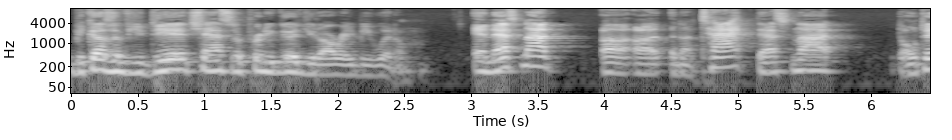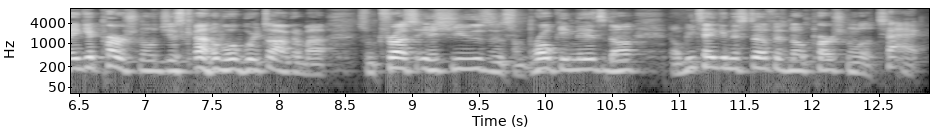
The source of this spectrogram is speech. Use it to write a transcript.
Because if you did, chances are pretty good you'd already be with them. And that's not uh, uh, an attack. That's not don't take it personal, just kind of what we're talking about. Some trust issues and some brokenness. Don't, don't be taking this stuff as no personal attack.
